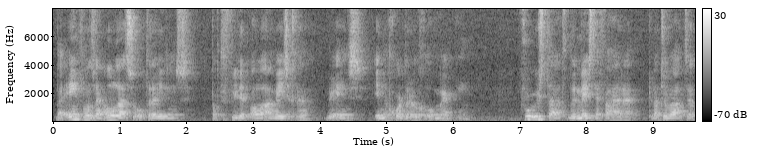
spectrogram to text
Bij een van zijn allerlaatste optredens pakte Philip alle aanwezigen weer eens in een gordroge opmerking. Voor u staat de meest ervaren plateauwater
